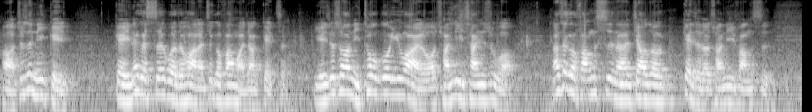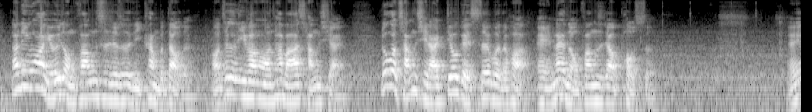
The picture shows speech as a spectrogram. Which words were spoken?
啊，就是你给给那个 server 的话呢，这个方法叫 get。也就是说你透过 URL 传递参数哦，那这个方式呢叫做 get 的传递方式。那另外有一种方式就是你看不到的哦，这个地方哦，它把它藏起来。如果藏起来丢给 server 的话，哎，那种方式叫 post。哎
